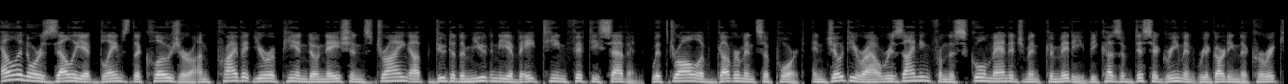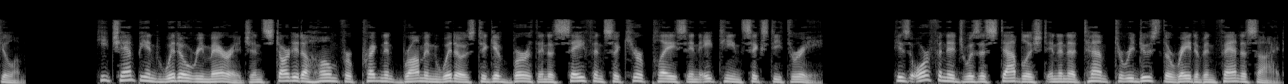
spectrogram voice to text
Eleanor Zelliot blames the closure on private European donations drying up due to the Mutiny of 1857, withdrawal of government support, and Jyotirao resigning from the school management committee because of disagreement regarding the curriculum. He championed widow remarriage and started a home for pregnant Brahmin widows to give birth in a safe and secure place in 1863. His orphanage was established in an attempt to reduce the rate of infanticide.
